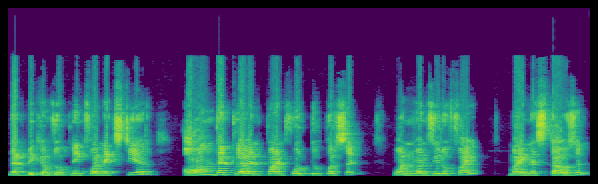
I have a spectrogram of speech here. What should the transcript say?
that becomes opening for next year on that 11.42 percent 1105 minus 1000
